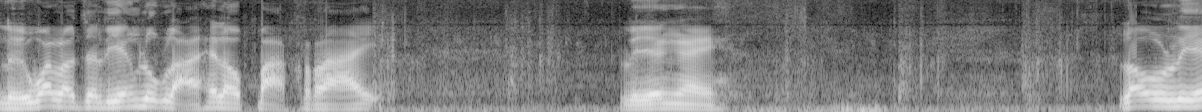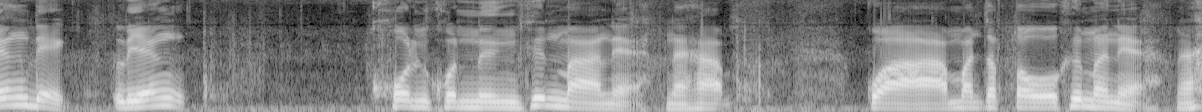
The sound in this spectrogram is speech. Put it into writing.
หรือว่าเราจะเลี้ยงลูกหลานให้เราปากร้าย หรือยังไง เราเลี้ยงเด็กเลี้ยงคนคนหนึ่งขึ้นมาเนี่ยนะครับ กว่ามันจะโตขึ้นมาเนี่ยนะ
